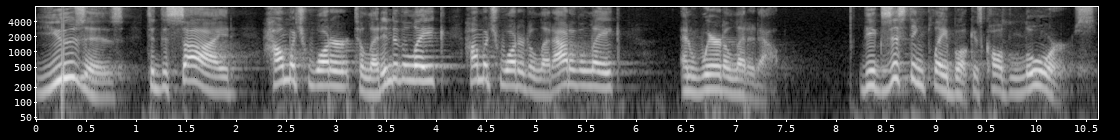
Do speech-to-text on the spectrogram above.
uses to decide how much water to let into the lake, how much water to let out of the lake, and where to let it out. The existing playbook is called LORS.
